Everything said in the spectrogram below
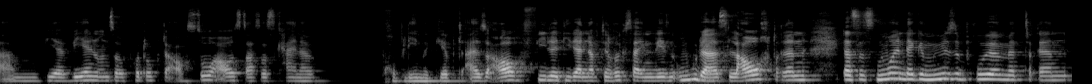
ähm, wir wählen unsere Produkte auch so aus, dass es keine Probleme gibt. Also auch viele, die dann auf den Rückseiten lesen, uh, da ist Lauch drin. Das ist nur in der Gemüsebrühe mit drin.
